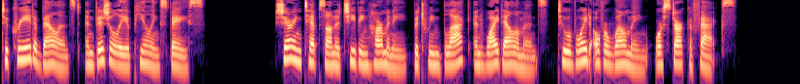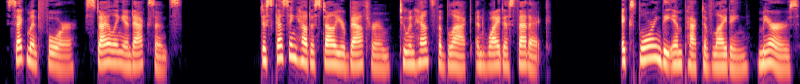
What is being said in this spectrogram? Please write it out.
to create a balanced and visually appealing space. Sharing tips on achieving harmony between black and white elements to avoid overwhelming or stark effects. Segment 4 Styling and Accents. Discussing how to style your bathroom to enhance the black and white aesthetic. Exploring the impact of lighting, mirrors,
